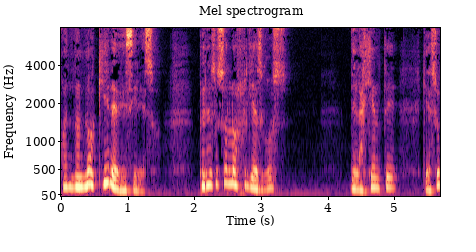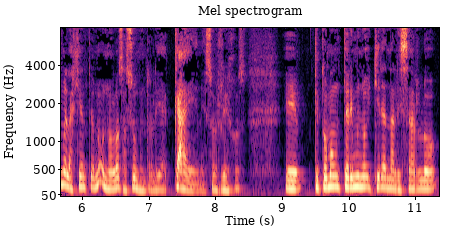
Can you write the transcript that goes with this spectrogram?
Cuando no quiere decir eso. Pero esos son los riesgos de la gente que asume la gente, no, no los asume en realidad, cae en esos riesgos, eh, que toma un término y quiere analizarlo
